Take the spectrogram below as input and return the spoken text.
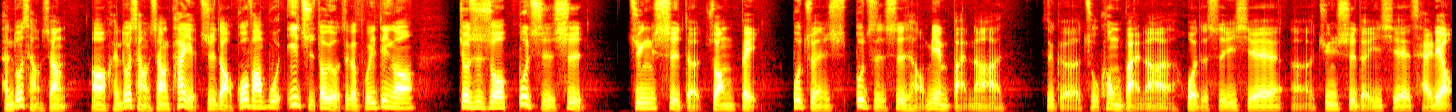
很多厂商啊，很多厂商他也知道，国防部一直都有这个规定哦，就是说不只是军事的装备，不准不只是好面板啊。这个主控板啊，或者是一些呃军事的一些材料，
